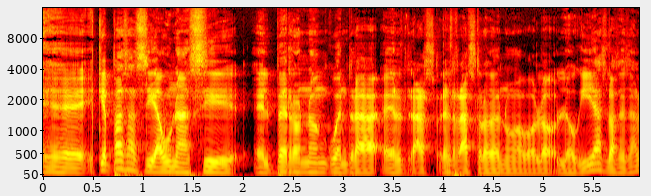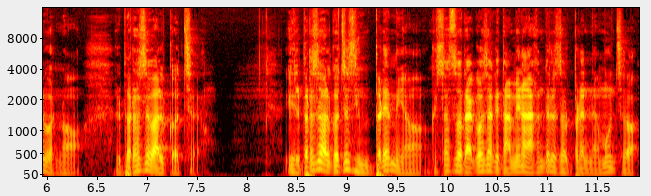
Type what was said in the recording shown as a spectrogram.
Eh, ¿Qué pasa si aún así el perro no encuentra el, rastro, de nuevo? ¿Lo, guías? ¿Lo haces algo? No. El perro se va al coche. Y el perro se va al coche sin premio. Que esta es otra cosa que también a la gente le sorprende mucho.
